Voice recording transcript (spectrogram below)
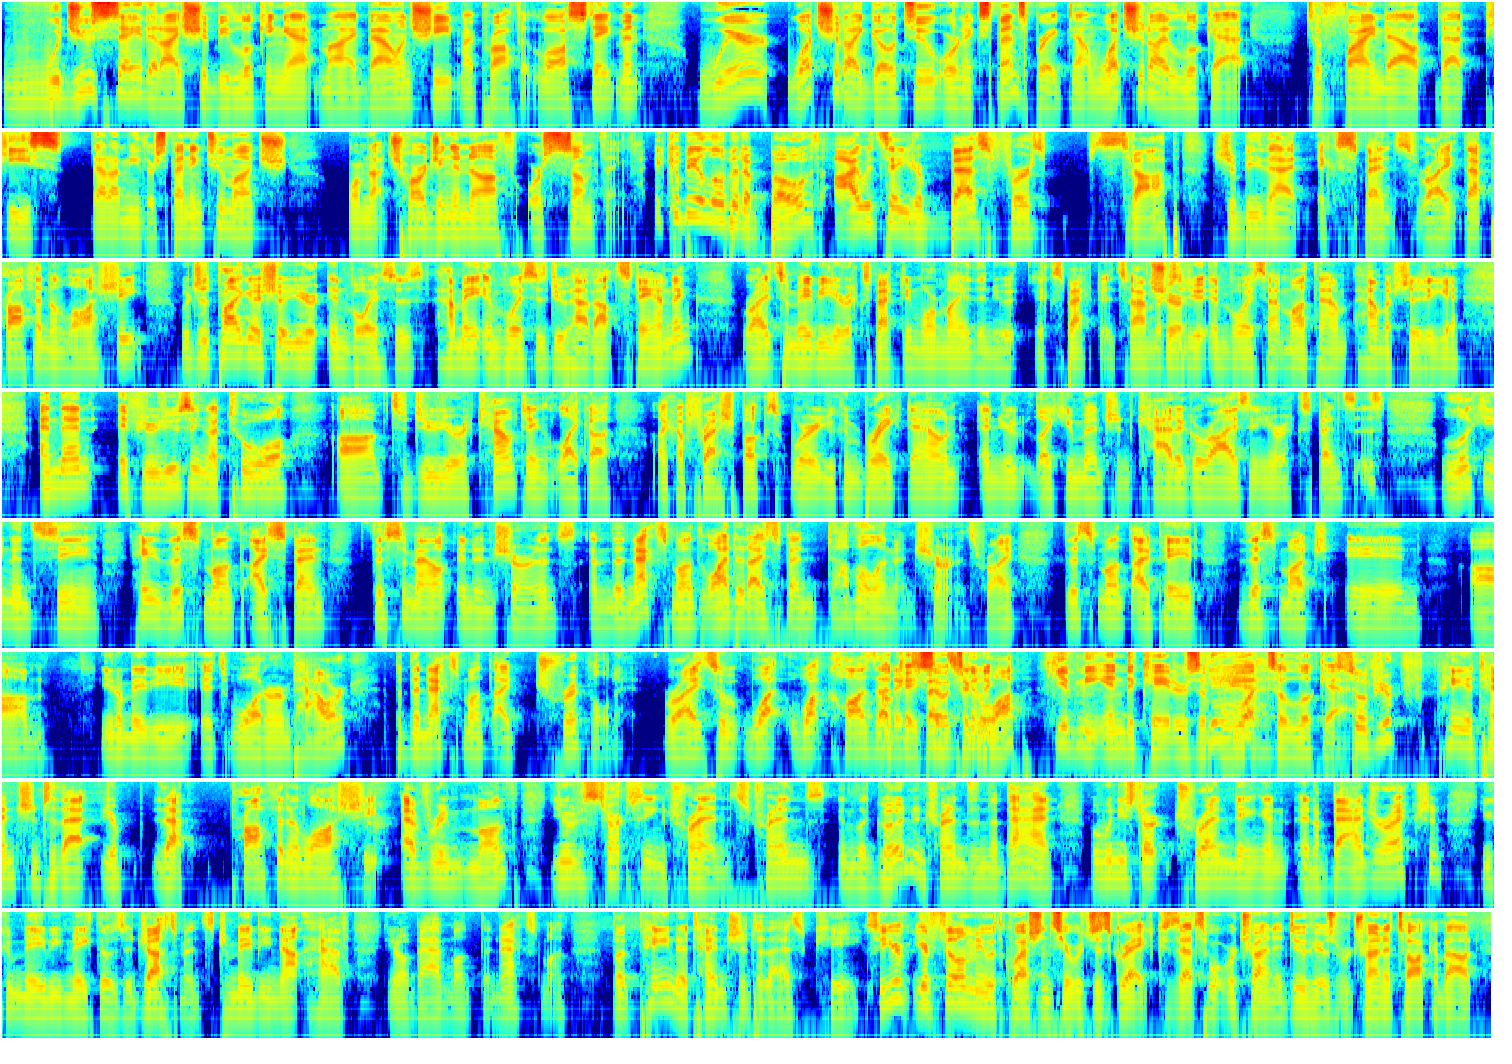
Would you say that I should be looking at my balance sheet, my profit loss statement? Where, what should I go to, or an expense breakdown? What should I look at to find out that piece that I'm either spending too much or I'm not charging enough or something? It could be a little bit of both. I would say your best first stop should be that expense, right? That profit and loss sheet, which is probably going to show your invoices. How many invoices do you have outstanding, right? So maybe you're expecting more money than you expected. So how much Sure. did you invoice that month? How, how much did you get? And then if you're using a tool um, to do your accounting, like a like a FreshBooks, where you can break down and you like you mentioned, categorizing your expenses, looking and seeing, hey, this month I spent this amount in insurance and the next month why did i spend double in insurance right this month i paid this much in um, you know maybe it's water and power but the next month i tripled it right so what what caused that Okay, expense so it's to going go to up give me indicators of Yeah. what to look at. so if you're paying attention to that your that profit and loss sheet every month you start seeing trends trends in the good and trends in the bad but when you start trending in, in a bad direction you can maybe make those adjustments to maybe not have you know a bad month the next month but paying attention to that is key So you're you're filling me with questions here, which is great because that's what we're trying to do here. Is we're trying to talk about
